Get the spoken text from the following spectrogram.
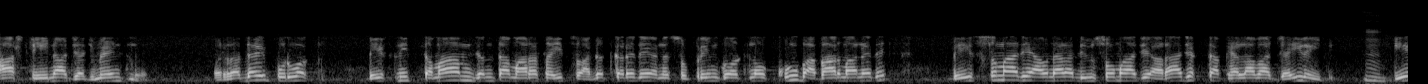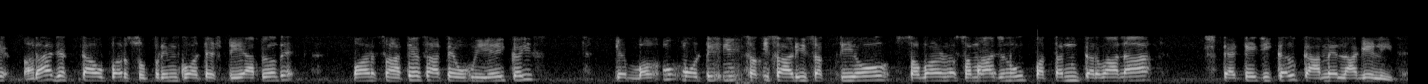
આ સ્ટેના જજમેન્ટનું હૃદયપૂર્વક દેશની તમામ જનતા મારા સહિત સ્વાગત કરે છે અને સુપ્રીમ કોર્ટનો ખૂબ આભાર માને છે. દેશમાં જે આવનારા દિવસોમાં જે અરાજકતા ફેલાવા જઈ રહી હતી એ અરાજકતા ઉપર સુપ્રીમ કોર્ટે સ્ટે આપ્યો છે. પણ સાથે સાથે હું એ કહીશ કે બહુ મોટી શક્તિશાળી શક્તિઓ સવર્ણ સમાજનું પતન કરવાના સ્ટ્રેટેજિકલ કામે લાગેલી છે.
